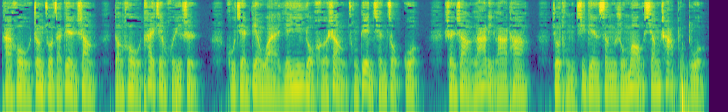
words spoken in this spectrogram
太后正坐在殿上等候太监回旨，忽见殿外隐隐有和尚从殿前走过，身上邋里邋遢，就同祭奠僧容貌相差不多，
